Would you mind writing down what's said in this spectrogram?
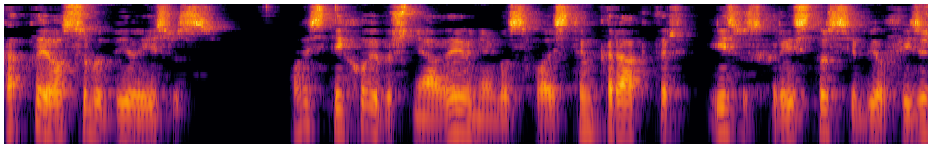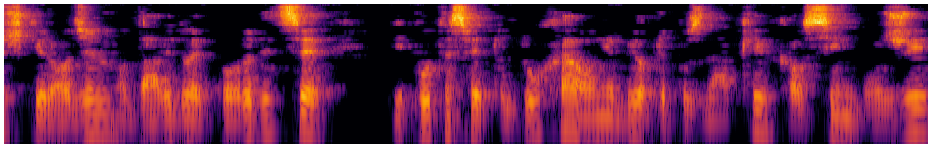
kakva je osoba bio Isus? Ovi stihovi objašnjavaju njegov svojstven karakter. Isus Hristos je bio fizički rođen od Davidove porodice i putem svetog duha on je bio prepoznatljiv kao sin Boži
